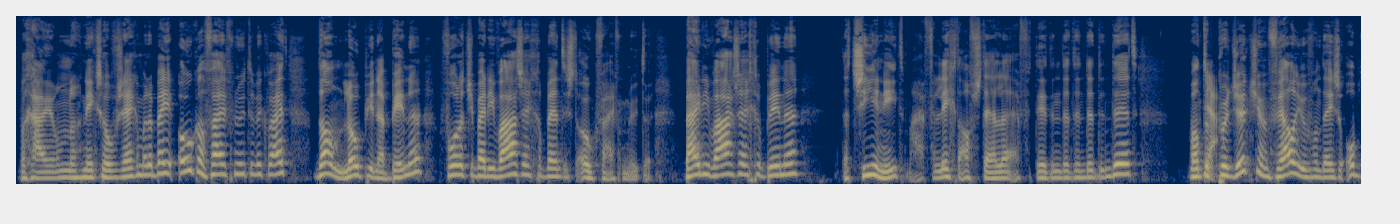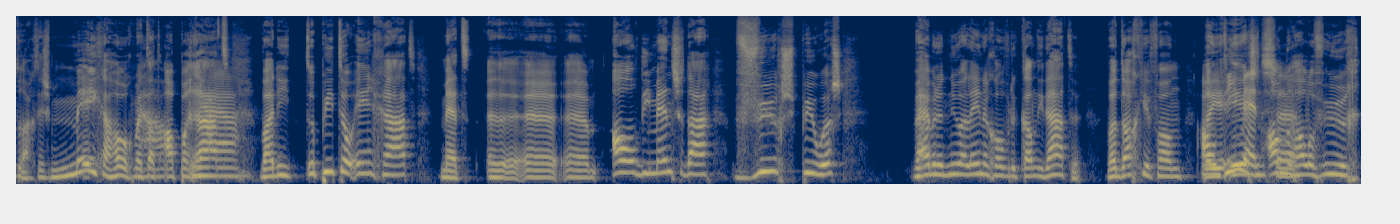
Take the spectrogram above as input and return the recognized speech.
We gaan hier nog niks over zeggen. Maar dan ben je ook al vijf minuten weer kwijt. Dan loop je naar binnen. Voordat je bij die waarzegger bent, is het ook vijf minuten. Bij die waarzegger binnen, dat zie je niet. Maar even licht afstellen, even dit en dit en dit en dit. Want de Ja. production value van deze opdracht is mega hoog. Met dat Nou, apparaat ja. waar die Topito in gaat. Met eh, eh, eh, al die mensen daar. Vuurspuwers. We hebben het nu alleen nog over de kandidaten. Wat dacht je van Al dat je die eerst mensen. anderhalf uur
